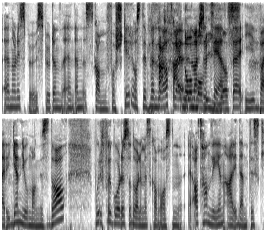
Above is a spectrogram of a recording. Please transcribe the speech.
eh, når de spur, spurte en, en, en skamforsker og stipendiat ved. Universitetet i Bergen, Jon Magnus Dahl, hvorfor går det så dårlig med Skam-Åsen? At handlingen er identisk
